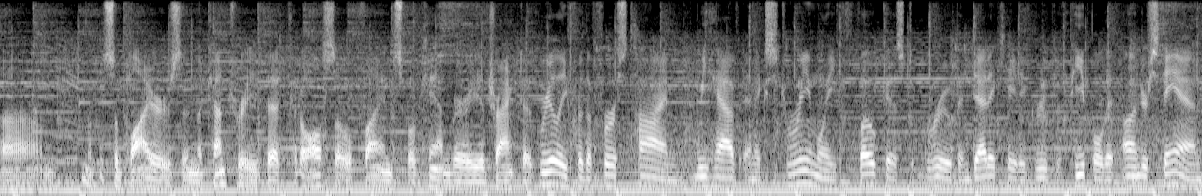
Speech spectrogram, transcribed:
um, suppliers in the country that could also find Spokane very attractive. Really, for the first time, we have an extremely focused group and dedicated group of people that understand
